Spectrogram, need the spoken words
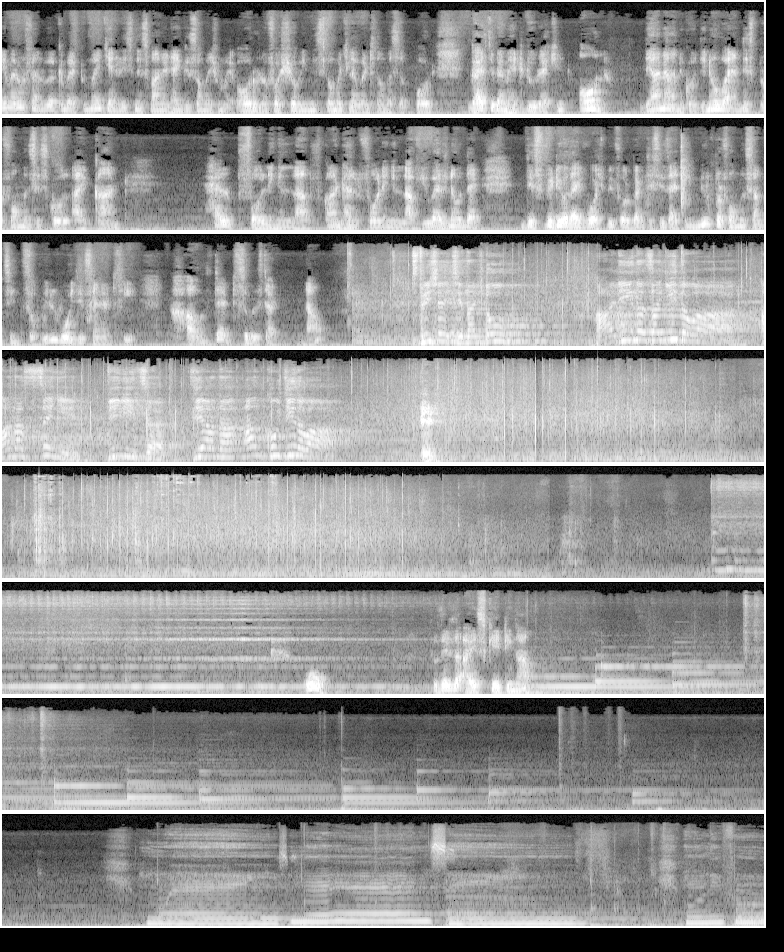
Hey my rules fan, welcome back to my channel, it's Miss Fan and thank you so much for my order for showing me so much love and so much support. Guys, today I'm here to do reaction on Diana Ankudinova and this performance is called I Can't Help Falling in Love. Can't Help Falling in Love. You guys know that this videos I watched before but this is I think new performance something so we'll watch this and see how's that. So we'll start now. Встречайте на льду Алина Загитова! Сцене певица Диана Анкудинова. Oh, so there's the ice skating, huh? Wise men say. Only fools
